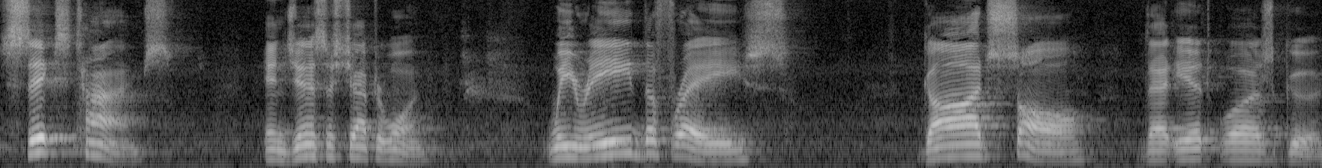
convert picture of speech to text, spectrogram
six times in Genesis chapter 1, we read the phrase, God saw that it was good.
